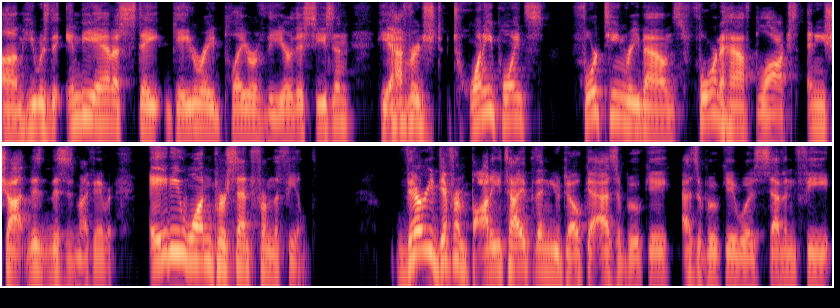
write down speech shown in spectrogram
Um, he was the Indiana State Gatorade Player of the Year this season. He averaged 20 points 14 rebounds, four and a half blocks, and he shot this, this is my favorite 81% from the field. Very different body type than Udoka Azubuike. Azubuike was seven feet.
